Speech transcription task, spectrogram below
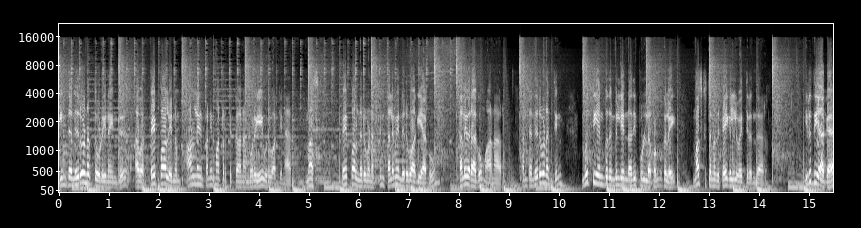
இந்த நிறுவனத்தோடு இணைந்து அவர் பேபால் என்னும் ஆன்லைன் பணிமாற்றத்துக்கான முறையை உருவாக்கினார். மஸ்க் பேபால் நிறுவனத்தின் தலைமை நிர்வாகியாகவும் தலைவராகவும் ஆனார். அந்த நிறுவனத்தின் நூத்தி எண்பது மில்லியன் மதிப்புள்ள பங்குகளை மஸ்க் தனது கைகளில் வைத்திருந்தார். இறுதியாக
